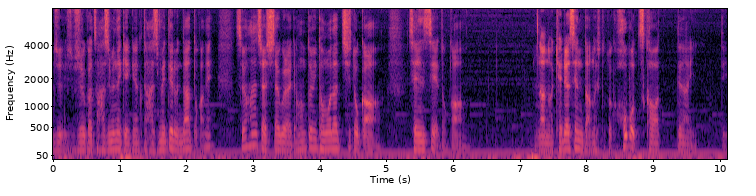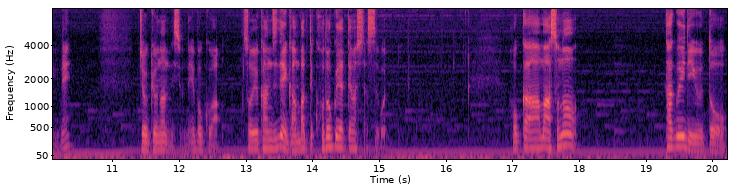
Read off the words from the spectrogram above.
就活始めなきゃいけなくて始めてるんだとかねそういう話はしたぐらいで本当に友達とか先生とかあのキャリアセンターの人とかほぼ使わってないっていうね状況なんですよね僕は。そういう感じで頑張って孤独でやってましたすごい。他まあその類で言うと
